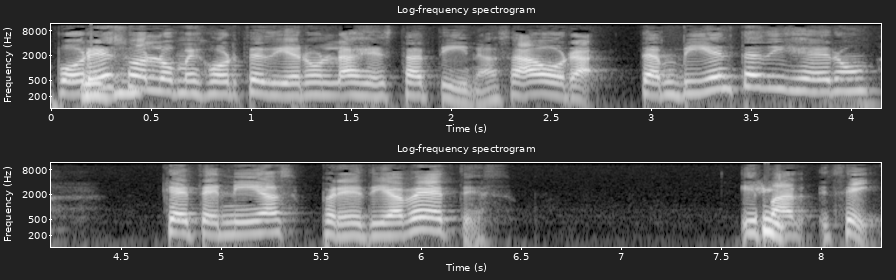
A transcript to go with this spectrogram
Por eso a lo mejor te dieron las estatinas. Ahora, también te dijeron que tenías prediabetes. Y sí.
